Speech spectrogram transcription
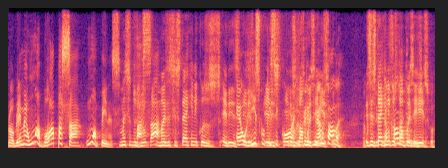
O problema é uma bola passar, uma apenas. Mas, do passar. jogo, mas esses técnicos, eles. É o eles- risco que eles, se corre. Eles O Felipe esse Melo risco. fala. O o Esses técnicos topam esse risco.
